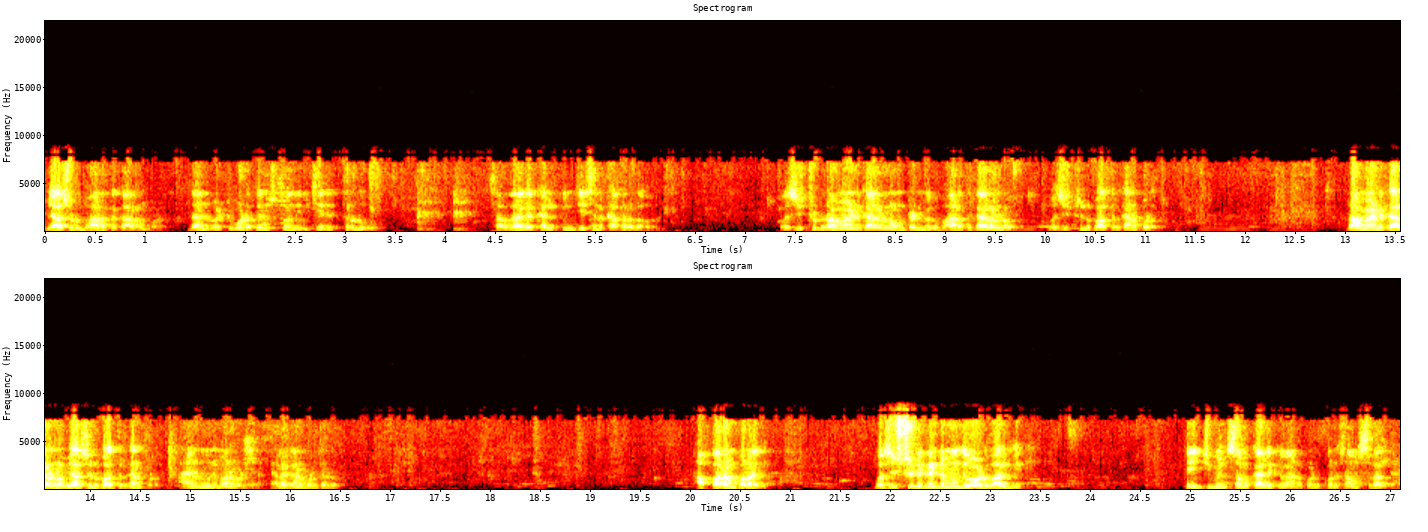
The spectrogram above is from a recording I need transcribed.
వ్యాసుడు భారత కాలం వాడు. దాన్ని బట్టి కూడా తెలుస్తోంది ఇవి చరిత్రలు. సరదాగా కల్పించేసిన కథలు కావాలి. వశిష్ఠుడు రామాయణ కాలంలో ఉంటాడు మీకు భారత కాలంలో వశిష్ఠుని పాత్ర కనపడదు. రామాయణ కాలంలో వ్యాసుని పాత్ర కనపడదు. ఆయన ముని మనవడు ఎలా కనపడతాడు? ఆ పరంపర అది. వశిష్ఠుడి కంటే ముందు వాడు వాల్మీకి. ఇంచుమించు సమకాలికమే అనుకోండి కొన్ని సంవత్సరాలు తేడా.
